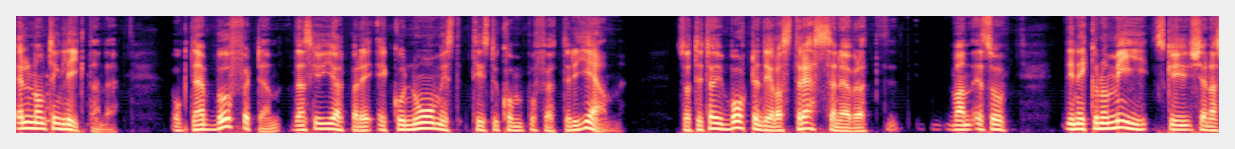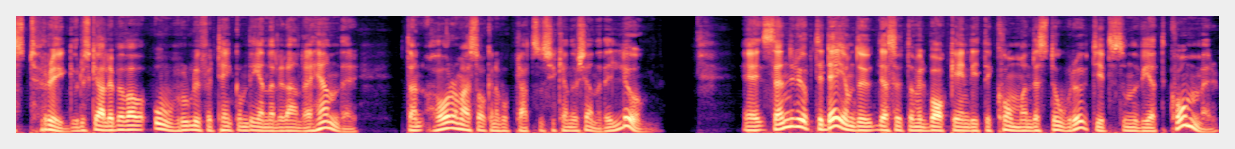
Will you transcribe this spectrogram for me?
eller någonting liknande. Och den här bufferten, den ska ju hjälpa dig ekonomiskt tills du kommer på fötter igen. Så att det tar ju bort en del av stressen över att man, alltså, din ekonomi ska ju kännas trygg och du ska aldrig behöva vara orolig för tänk om det ena eller det andra händer. Utan har de här sakerna på plats så kan du känna dig lugn. Eh, sen är det upp till dig om du dessutom vill baka in lite kommande stora utgifter som du vet kommer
